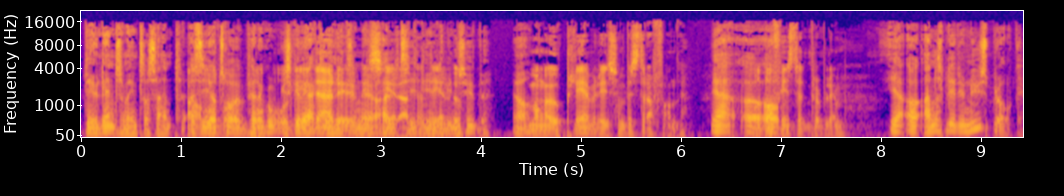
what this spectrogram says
Det är ju den som är intressant. Alltså Ja, jag och- tror och- att pedagogiska och där verkligheten är att alltid en del individens huvud. Ja, Många upplever det som bestraffande. ja, Och och, då och, finns det ett problem. ja, och annars blir det nyspråk.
